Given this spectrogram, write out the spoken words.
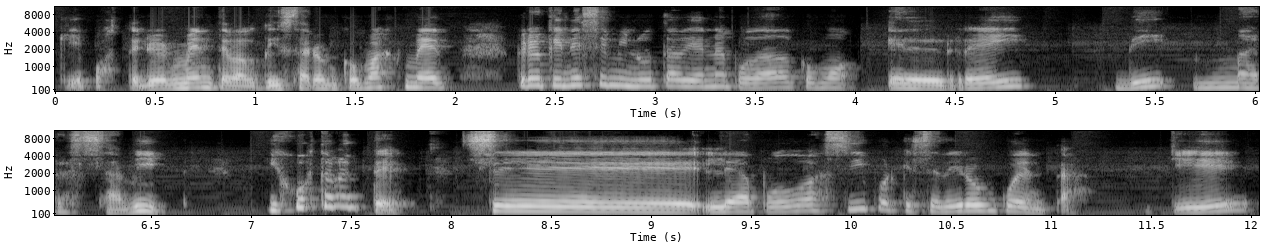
que posteriormente bautizaron como Ahmed, pero que en ese minuto habían apodado como el rey de Marsabit. Y justamente se le apodó así porque se dieron cuenta que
